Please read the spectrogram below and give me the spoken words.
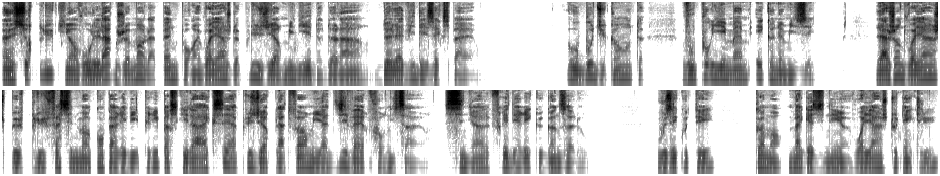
Un surplus qui en vaut largement la peine pour un voyage de plusieurs milliers de dollars de l'avis des experts. Au bout du compte, vous pourriez même économiser. L'agent de voyage peut plus facilement comparer les prix parce qu'il a accès à plusieurs plateformes et à divers fournisseurs, signale Frédéric Gonzalo. Vous écoutez Comment magasiner un voyage tout inclus,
